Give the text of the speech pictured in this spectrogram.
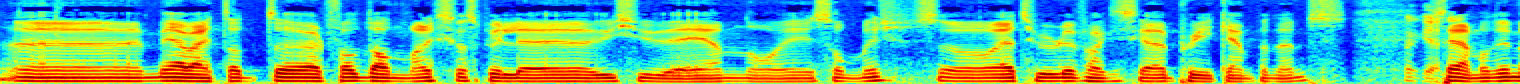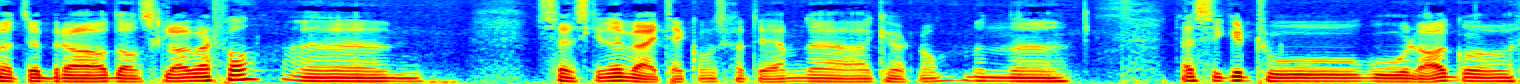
Uh, men jeg veit at i hvert fall Danmark skal spille U20-EM nå i sommer. Så jeg tror det faktisk er pre-campen deres. Okay. Så jeg med at vi møter bra dansk lag, i hvert fall. Svenskene veit jeg ikke om skal til EM, det har jeg ikke hørt noe om. Men det er sikkert to gode lag, og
